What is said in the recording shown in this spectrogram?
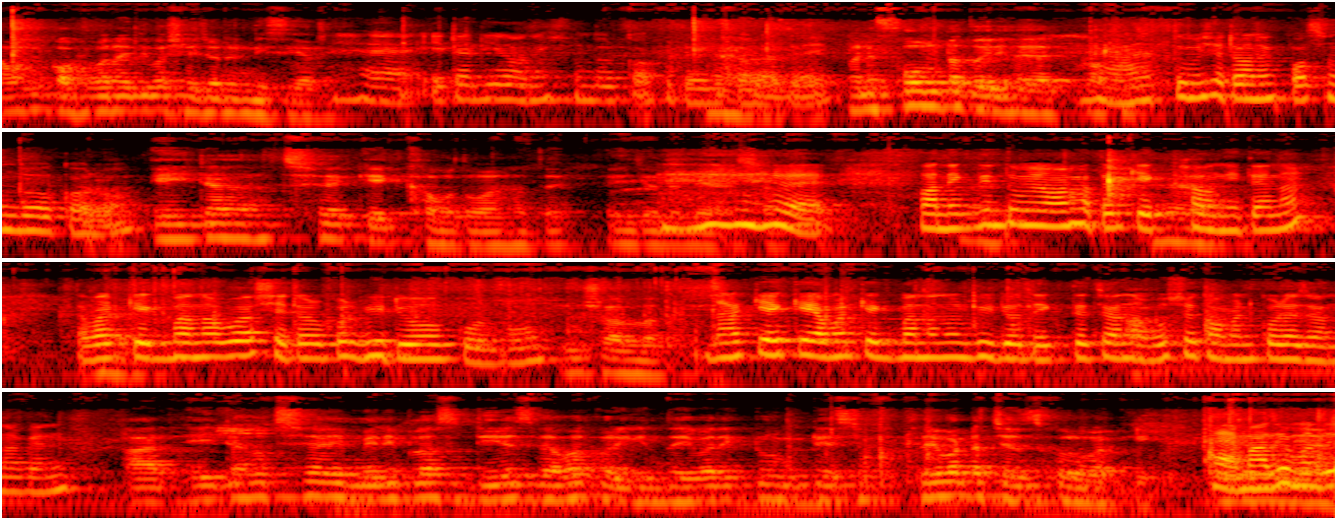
আমাকে কফি বানাই দিবা সেই জন্য নিছি আমি। হ্যাঁ এটা দিয়ে অনেক সুন্দর কফি তৈরি করা যায়। মানে ফোমটা তৈরি হয় আর হ্যাঁ তুমি সেটা অনেক পছন্দও করো। এইটা হচ্ছে কেক খাব তোমার হাতে এই জন্য হ্যাঁ অনেকদিন তুমি আমার হাতের কেক খাওনি তাই না? এবার কেক বানাবো সেটার উপর ভিডিও করব। ইনশাআল্লাহ। না কে কে আমার কেক বানানোর ভিডিও দেখতে চান অবশ্যই কমেন্ট করে জানাবেন। আর এইটা হচ্ছে মেরি প্লাস ডিএস ব্যবহার করি কিন্তু এবার একটু টেস্ট ফ্লেভারটা চেঞ্জ করব আর কি। হ্যাঁ মাঝে মাঝে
